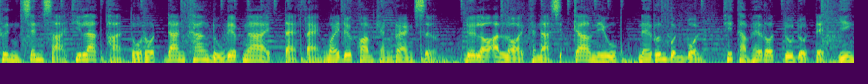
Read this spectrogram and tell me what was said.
ขึ้น เส้นสายที่ลากผ่านตัวรถด้านข้างดูเรียบง่าย แต่แฝงไว้ด้วยความแข็งแรงเสริม ด้วยล้ออลลอยขนาด 19 นิ้ว ในรุ่นบนๆที่ทำให้รถดูโดดเด่นยิ่ง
